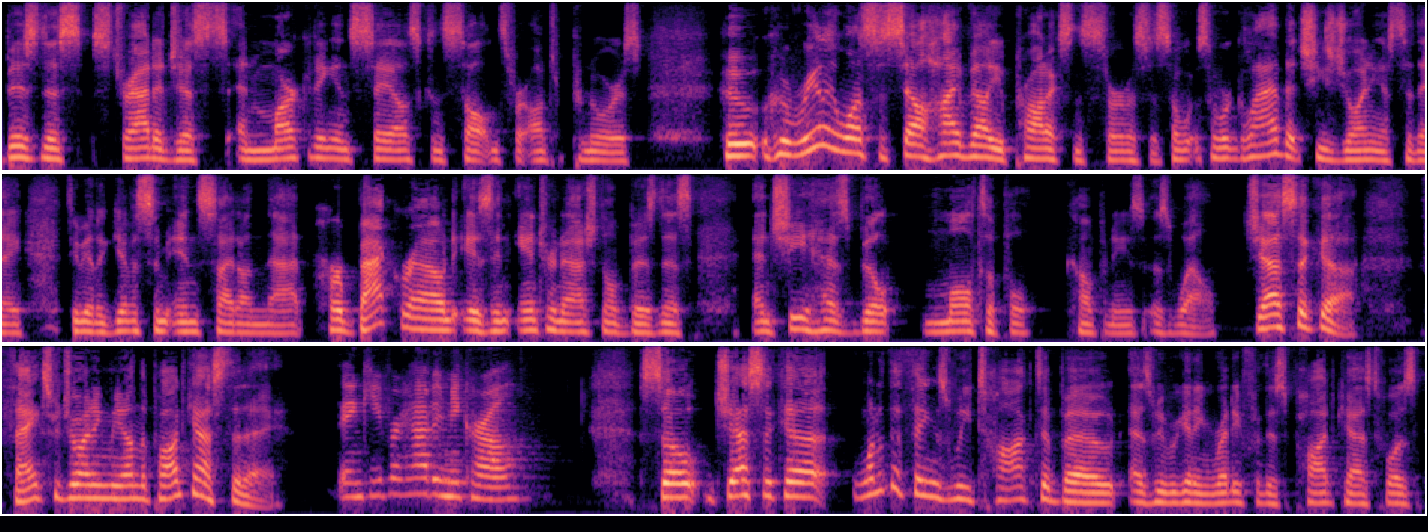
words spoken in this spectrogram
business strategists and marketing and sales consultants for entrepreneurs who, who really wants to sell high value products and services. So, so we're glad that she's joining us today to be able to give us some insight on that. Her background is in international business and she has built multiple companies as well. Jessica, thanks for joining me on the podcast today. Thank you for having me, Carl. So, Jessica, one of the things we talked about as we were getting ready for this podcast was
